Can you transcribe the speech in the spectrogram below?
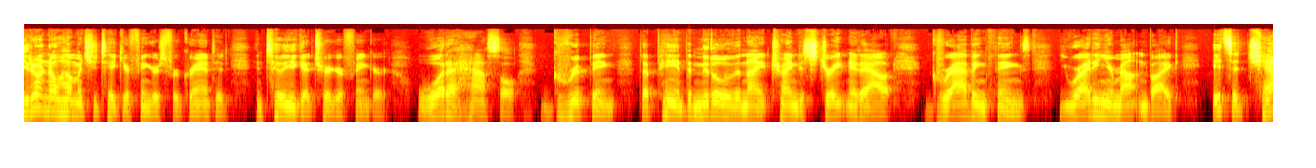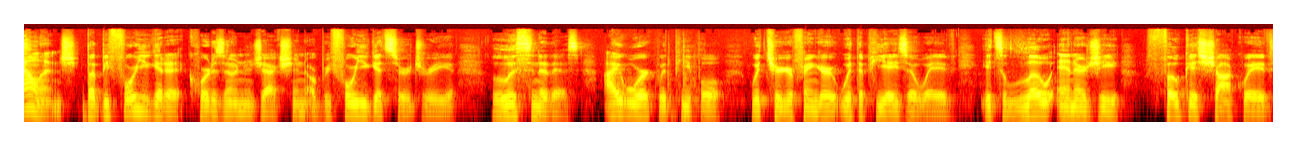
You don't know how much you take your fingers for granted until you get trigger finger. What a hassle. Gripping, the pain, the middle of the night, trying to straighten it out, grabbing things, riding your mountain bike. It's a challenge. But before you get a cortisone injection or before you get surgery, listen to this. I work with people with trigger finger with the piezo wave. It's low energy, focused shock waves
